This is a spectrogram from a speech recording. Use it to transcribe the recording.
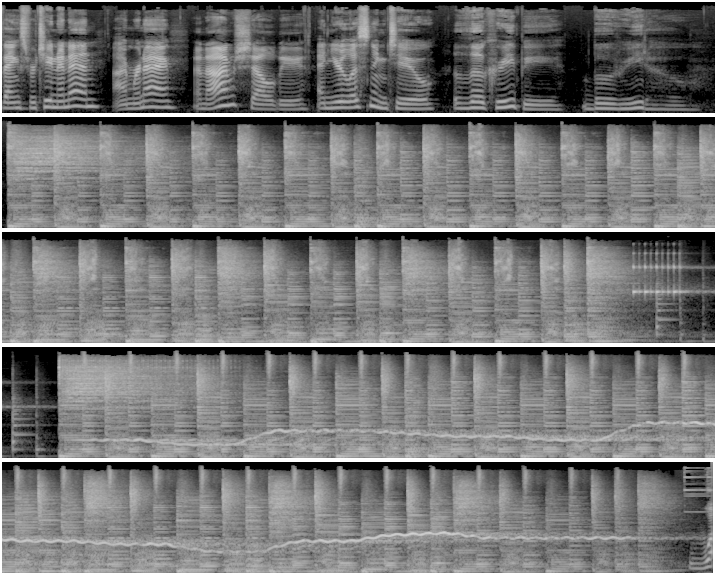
Thanks for tuning in. I'm Renee, And I'm Shelby. and you're listening to The Creepy Burrito.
